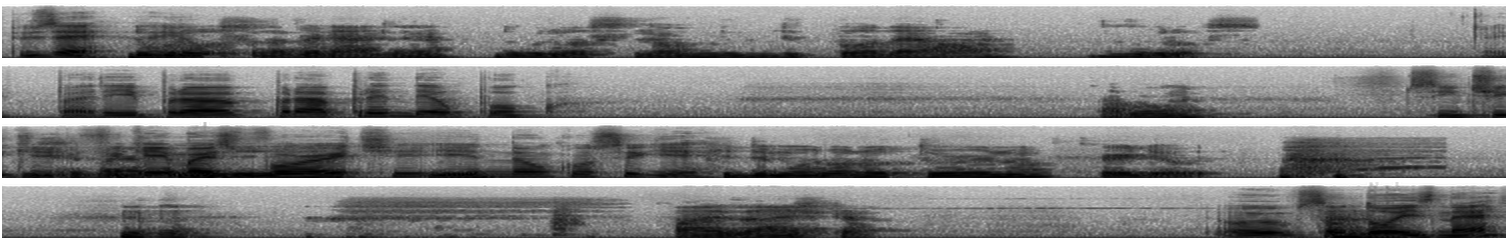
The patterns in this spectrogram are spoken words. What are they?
Pois é. Do aí grosso, na verdade, né? Do grosso, não do- de toda ela, né? Do grosso. parei pra, pra aprender um pouco. Tá bom. Senti E que fiquei mais forte e- não consegui. Que demorou no turno, perdeu. Faz, age, cara. São dois, né?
